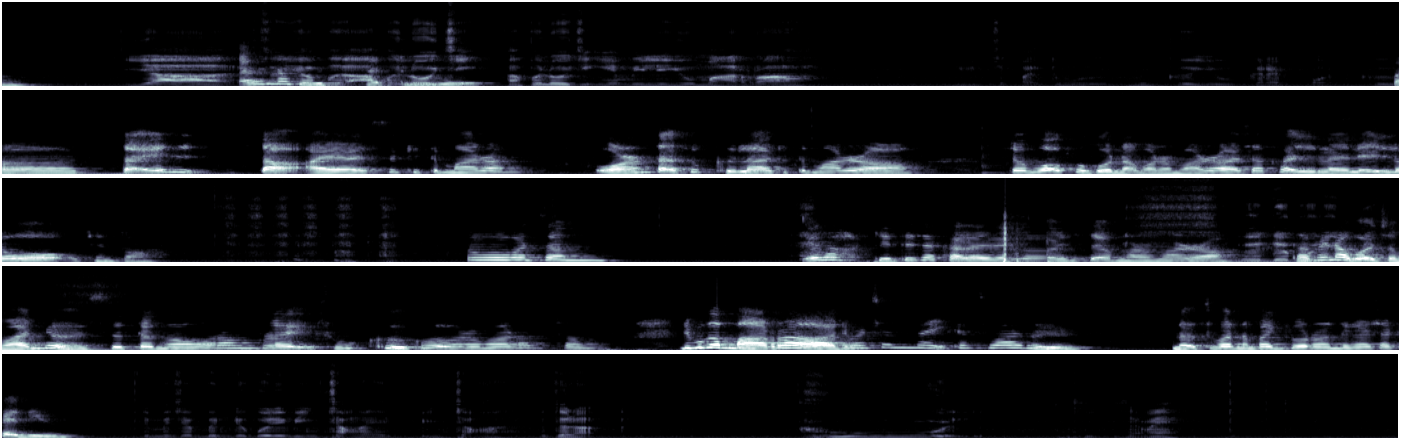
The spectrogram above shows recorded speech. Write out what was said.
Ya, kenapa apa apa tua? logik? Apa logiknya bila you marah you cepat tua. Muka you kerepot ke? Uh, tak, eh, tak. I rasa kita marah. Orang tak suka lah kita marah. Macam buat apa kau nak marah-marah? Cakap je lah elok-elok. Macam tu lah. So macam Yalah kita cakap lah elok instead of marah-marah Eh, Tapi boleh- nak buat macam mana Setengah orang like suka kot marah-marah macam Dia bukan marah Dia macam naikkan suara Nak sebab nak bagi orang dengar cakap dia Dia macam benda boleh bincang kan Betul tak? Cool. Okay kejap eh.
